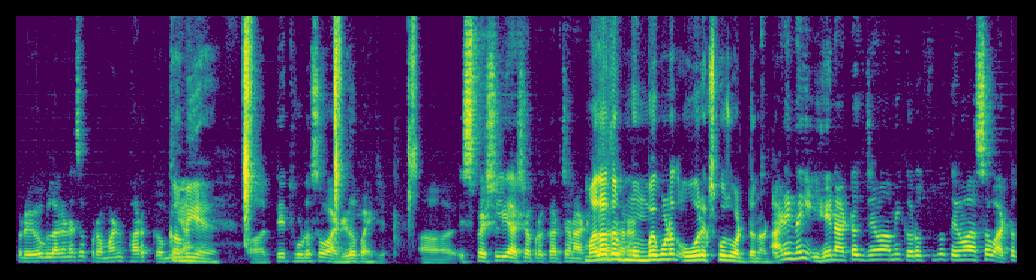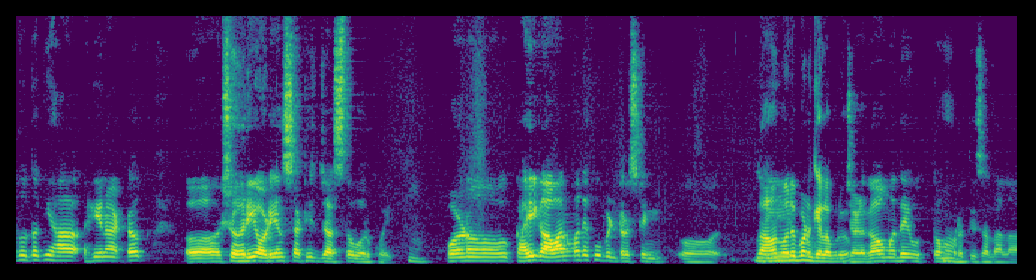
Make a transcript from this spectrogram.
प्रयोग लागण्याचं प्रमाण फार कमी आहे. ते थोडंसं वाढलं पाहिजे. स्पेशली अशा प्रकारच्या मला नाटकाला तर मुंबई पुण्यात ओव्हर एक्सपोज वाटतं नाटक. आणि नाही हे नाटक जेव्हा आम्ही करत होतो तेव्हा असं वाटत होतं की हा हे नाटक शहरी ऑडियन्ससाठीच जास्त वर्क होईल. पण काही गावांमध्ये खूप इंटरेस्टिंग गावांमध्ये पण केला प्रयोग जळगावमध्ये उत्तम. प्रतिसाद आला.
